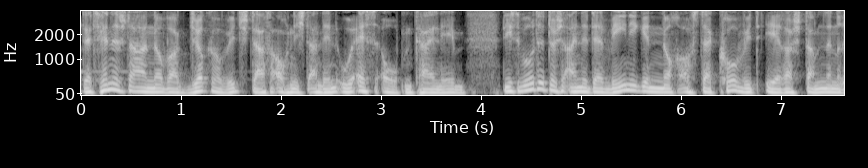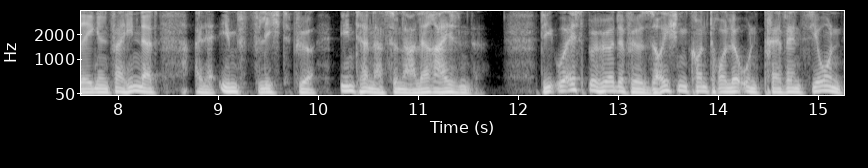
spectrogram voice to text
Der Tennisstar Novak Djokovic darf auch nicht an den US Open teilnehmen. Dies wurde durch eine der wenigen noch aus der Covid-Ära stammenden Regeln verhindert, eine Impfpflicht für internationale Reisende. Die US-Behörde für Seuchenkontrolle und Prävention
